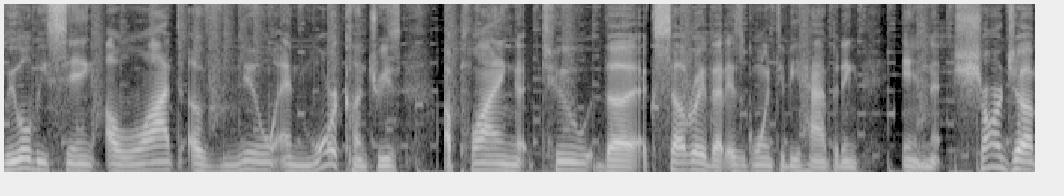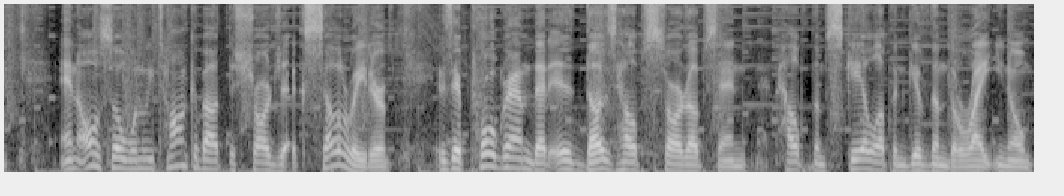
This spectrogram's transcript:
we will be seeing a lot of new and more countries applying to the accelerator that is going to be happening in Sharjah. And also, when we talk about the Sharjah Accelerator, it is a program that it does help startups and help them scale up and give them the right, you know,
